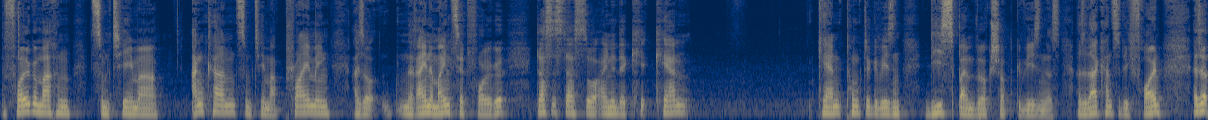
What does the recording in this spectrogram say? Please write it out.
eine Folge machen zum Thema Ankern, zum Thema Priming, also eine reine Mindset-Folge. Das ist das so eine der Kern, Kernpunkte gewesen, die es beim Workshop gewesen ist. Also da kannst du dich freuen. Also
